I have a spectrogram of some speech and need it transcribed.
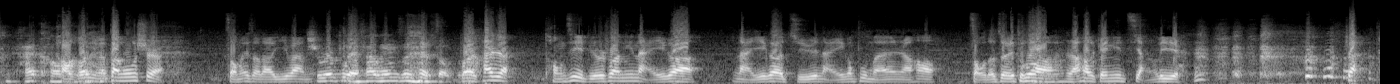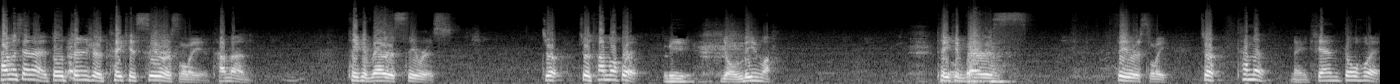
还考考核你们办公室走没走到一万米。是不是不给发工资走不不是，了？它是统计，比如说你哪一个哪一个局哪一个部门，然后走的最多，然后给你奖励。这他们现在都真是 take it seriously，他们 take it very serious，就就他们会力。有力吗？take it very seriously，就是他们每天都会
